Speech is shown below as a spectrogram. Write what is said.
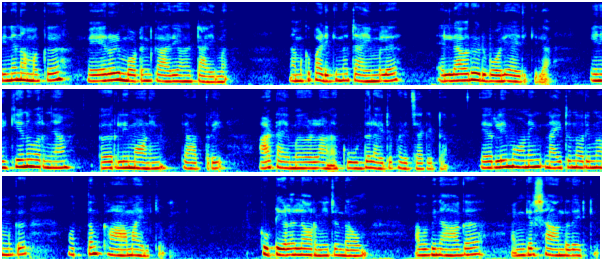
പിന്നെ നമുക്ക് വേറൊരു ഇമ്പോർട്ടന്റ് കാര്യമാണ് ടൈം നമുക്ക് പഠിക്കുന്ന ടൈമിൽ എല്ലാവരും ഒരുപോലെ ആയിരിക്കില്ല. എനിക്കെന്ന് പറഞ്ഞാൽ ഏർലി മോർണിംഗ് രാത്രി ആ ടൈമുകളിലാണ് കൂടുതലായിട്ട് പഠിച്ചാൽ കിട്ടുക. ഏർലി മോർണിംഗ് നൈറ്റ് എന്ന് പറയുമ്പോൾ നമുക്ക് മൊത്തം കാമായിരിക്കും. കുട്ടികളെല്ലാം ഉറങ്ങിയിട്ടുണ്ടാവും. അപ്പോൾ പിന്നെ ആകെ ഭയങ്കര ശാന്തതയായിരിക്കും.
